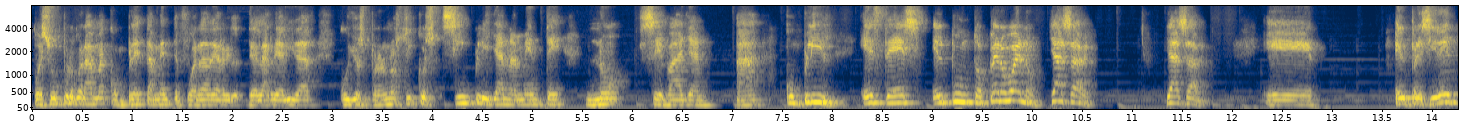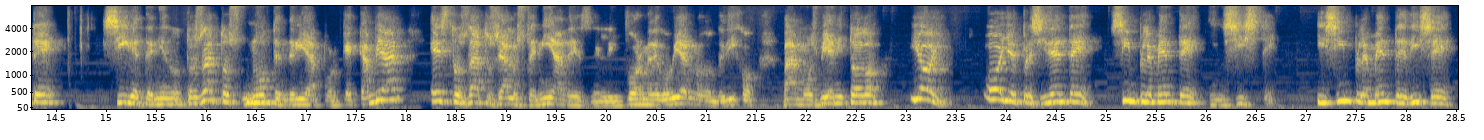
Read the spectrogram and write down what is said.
pues un programa completamente fuera de, la realidad, cuyos pronósticos simple y llanamente no se vayan a cumplir. Este es el punto. Pero bueno, ya saben, ya saben, eh, el presidente sigue teniendo otros datos, no tendría por qué cambiar. Estos datos ya los tenía desde el informe de gobierno donde dijo vamos bien y todo. Y hoy, hoy el presidente simplemente insiste y simplemente dice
